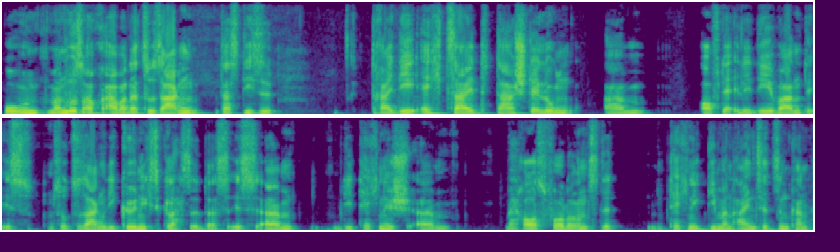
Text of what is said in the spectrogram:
Und man muss auch aber dazu sagen, dass diese 3D-Echtzeit-Darstellung ähm, auf der LED-Wand ist sozusagen die Königsklasse. Das ist ähm, die technisch ähm, herausforderndste Technik, die man einsetzen kann.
